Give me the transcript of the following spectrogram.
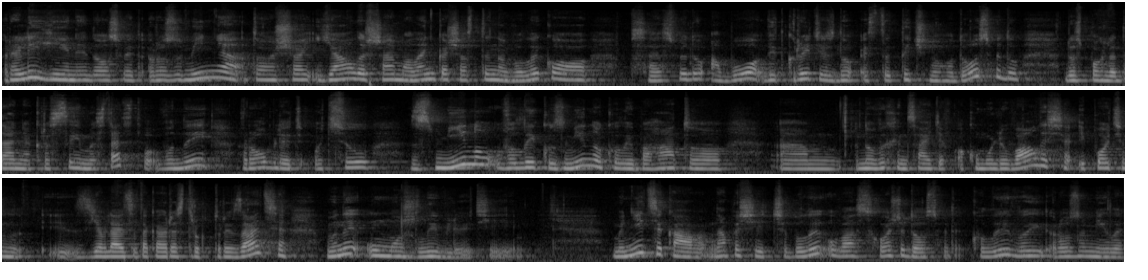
релігійний досвід, розуміння того, що я лише маленька частина великого всесвіту, або відкритість до естетичного досвіду, до споглядання краси і мистецтва, вони роблять оцю зміну, велику зміну, коли багато ем, нових інсайтів акумулювалися, і потім з'являється така реструктуризація, вони уможливлюють її. Мені цікаво, напишіть, чи були у вас схожі досвіди, коли ви розуміли,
